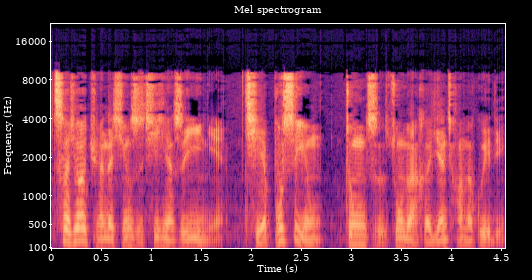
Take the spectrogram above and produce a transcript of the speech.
撤销权的行使期限是一年，且不适用终止、中断和延长的规定。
